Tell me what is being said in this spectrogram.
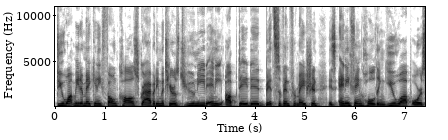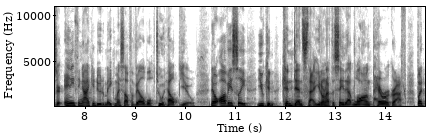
Do you want me to make any phone calls, grab any materials? Do you need any updated bits of information? Is anything holding you up, or is there anything I can do to make myself available to help you? Now, obviously, you can condense that. You don't have to say that long paragraph, but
